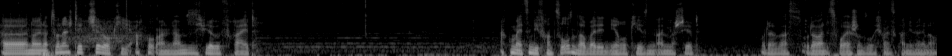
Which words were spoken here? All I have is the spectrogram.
Äh, neue Nation entsteht Cherokee. Ach, guck an, da haben sie sich wieder befreit. Ach, guck mal, jetzt sind die Franzosen da bei den Irokesen einmarschiert. Oder was? Oder war das vorher schon so? Ich weiß gar nicht mehr genau.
